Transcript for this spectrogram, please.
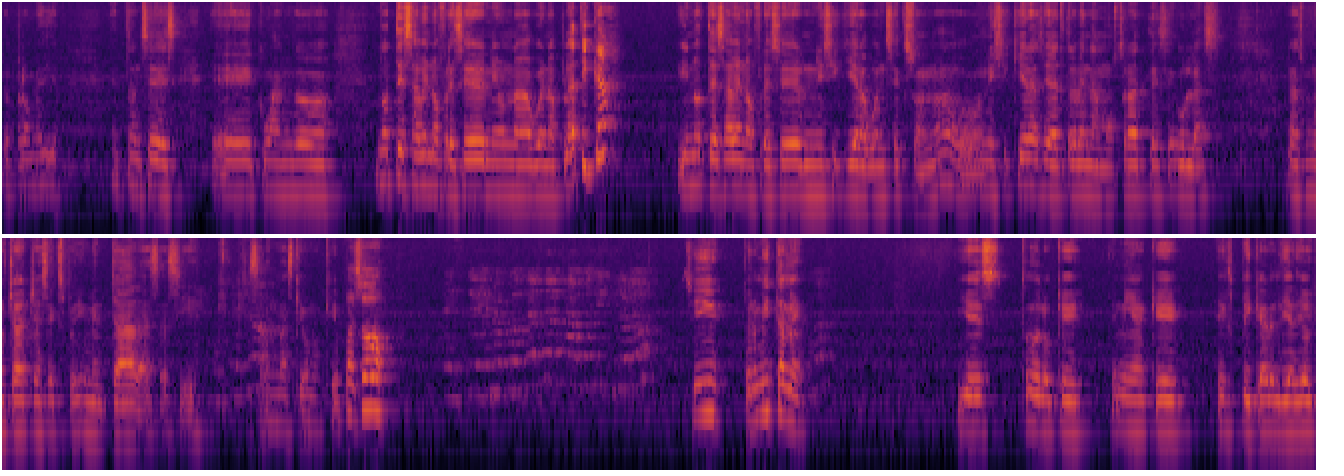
De promedio. Entonces, eh, cuando no te saben ofrecer ni una buena plática y no te saben ofrecer ni siquiera buen sexo, ¿no? O ni siquiera se atreven a mostrarte según las, las muchachas experimentadas, así, que, saben más que uno. ¿Qué pasó? Este, ¿Me podrás dar jabón y cloro? Sí, permítame. Y es todo lo que tenía que explicar el día de hoy.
